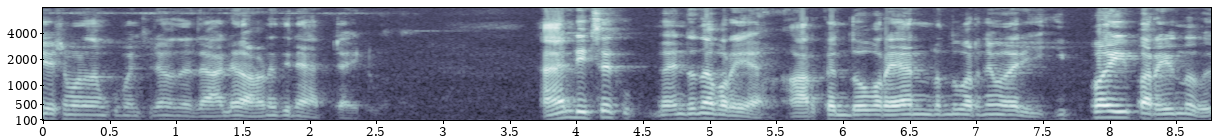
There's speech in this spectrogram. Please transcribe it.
ശേഷമാണ് നമുക്ക് മനസ്സിലാവുന്നത് ലാൽ ആണ് ഇതിന് ആപ്റ്റായിട്ട് ആൻഡ് ഇറ്റ്സ് എന്തെന്നാ പറയുക ആർക്കെന്തോ പറയാനുണ്ടെന്ന് പറഞ്ഞ മാതിരി. ഇപ്പം ഈ പറയുന്നത്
